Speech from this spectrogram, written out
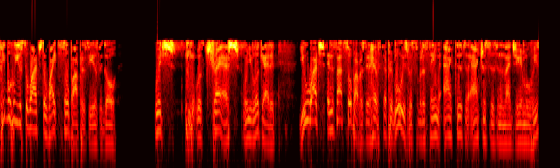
People who used to watch the white soap operas years ago, which was trash when you look at it, you watch, and it's not soap operas, they have separate movies with some of the same actors and actresses in the Nigerian movies.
